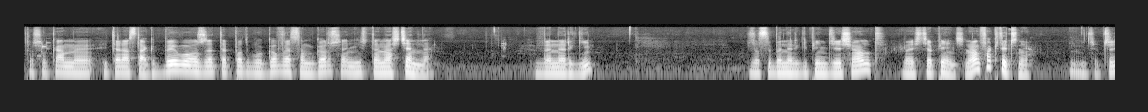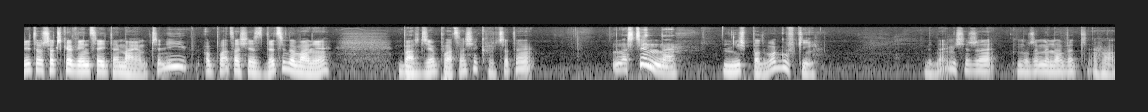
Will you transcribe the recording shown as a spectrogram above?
to szukamy. I teraz tak, było, że te podłogowe są gorsze niż te naścienne. W energii. Zasób energii 50, 25. No faktycznie. Czyli troszeczkę więcej te mają. Czyli opłaca się zdecydowanie, bardziej opłaca się, kurczę, te naścienne niż podłogówki. Wydaje mi się, że możemy nawet... Aha,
